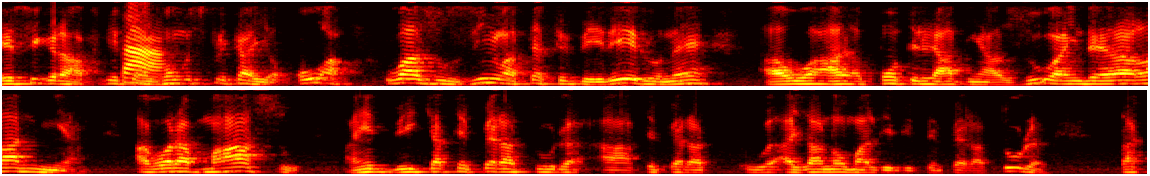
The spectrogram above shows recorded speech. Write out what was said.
Esse gráfico. Então, tá. vamos explicar aí. Ó. O, o azulzinho até fevereiro, né? A, a pontilhada em azul ainda era laninha. Agora, março, a gente vê que a temperatura, a temperatura as anomalias de temperatura está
